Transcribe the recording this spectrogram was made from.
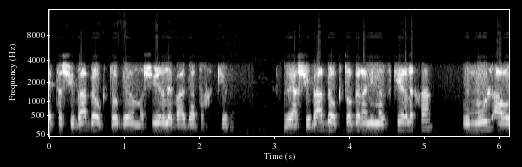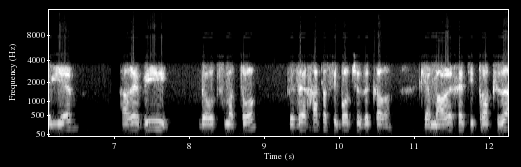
את השבעה באוקטובר משאיר לוועדת החקירה. והשבעה באוקטובר, אני מזכיר לך, הוא מול האויב הרביעי בעוצמתו, וזה אחת הסיבות שזה קרה. כי המערכת התרכזה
